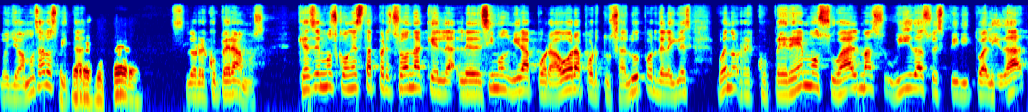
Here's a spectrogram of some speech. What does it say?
Lo llevamos al hospital lo recuperamos. ¿Qué hacemos con esta persona que le decimos, mira, por ahora, por tu salud, por de la iglesia? Bueno, recuperemos su alma, su vida, su espiritualidad,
